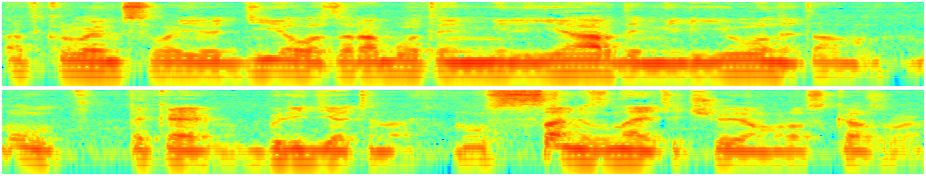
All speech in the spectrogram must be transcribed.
откроем свое дело, заработаем миллиарды, миллионы, там, ну, такая бредятина. Ну, сами знаете, что я вам рассказываю.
